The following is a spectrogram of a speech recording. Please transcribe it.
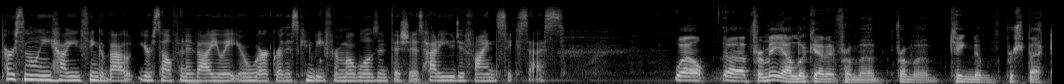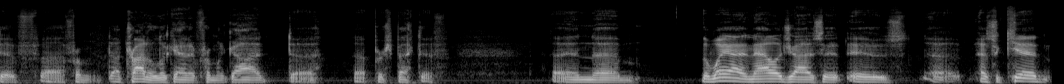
personally how you think about yourself and evaluate your work, or this can be for Mobile Loaves and Fishes. How do you define success? Well, uh, for me, I look at it from a from a kingdom perspective. Uh, from I try to look at it from a God uh, uh perspective, and um, the way I analogize it is uh, as a kid,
